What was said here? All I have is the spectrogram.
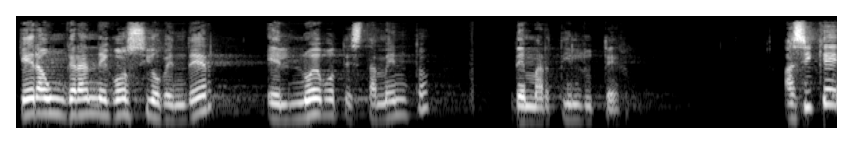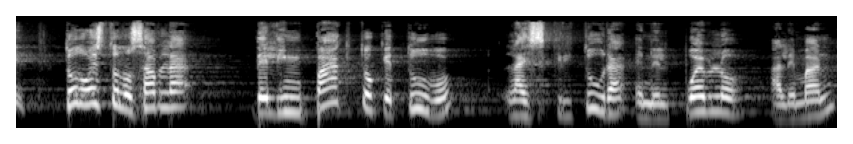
que era un gran negocio vender el Nuevo Testamento de Martín Lutero. Así que todo esto nos habla del impacto que tuvo la escritura en el pueblo alemán,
